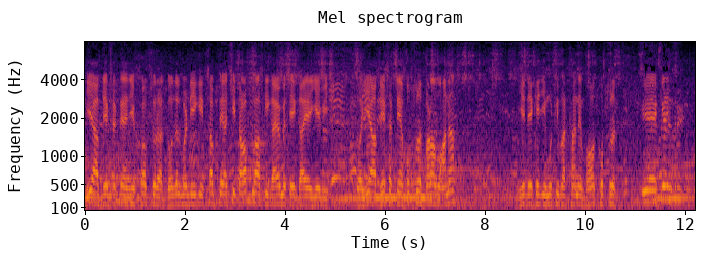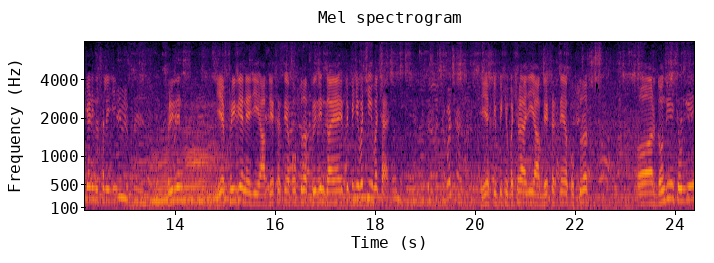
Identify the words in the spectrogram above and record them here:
ये आप देख सकते हैं जी, खूबसूरत। गोंदल मंडी की सबसे अच्छी टॉप क्लास की गायों में से एक गाय है ये भी। तो ये आप देख सकते हैं, खूबसूरत बड़ा बहाना ये देखे जी मुट्ठी बरथान है बहुत खूबसूरत। ये केड़ी केड़ी नस्ल है जी? फ्रीजन। ये फ्रीजन है जी आप देख सकते हैं खूबसूरत फ्रीजन गाय है। इसके पीछे बच्ची बच्चा है। ये इसके पीछे बछड़ा है जी आप देख सकते हैं खूबसूरत। और धोंदी चौकी है?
